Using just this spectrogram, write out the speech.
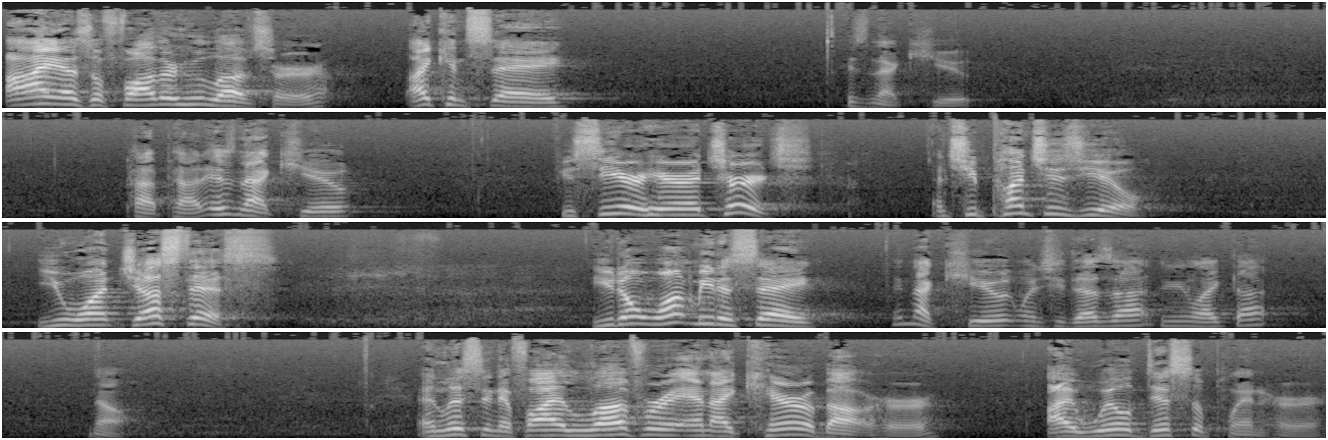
I, as a father who loves her, I can say, Isn't that cute? Pat, pat, isn't that cute? You see her here at church and she punches you, you want justice. You don't want me to say, Isn't that cute when she does that? Do you like that? No. And listen, if I love her and I care about her, I will discipline her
